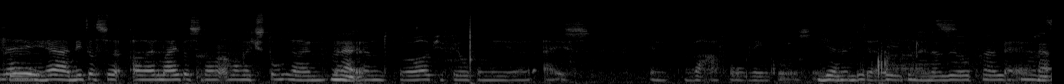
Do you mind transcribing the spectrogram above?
eh, Nee, ja, niet als ze, al helemaal niet als ze dan allemaal een beetje stom zijn. En- Nee. En, vooral heb je veel van die eh, ijs- en wafelwinkels. En Ja, dat zie ik inderdaad wel vaak. Echt.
